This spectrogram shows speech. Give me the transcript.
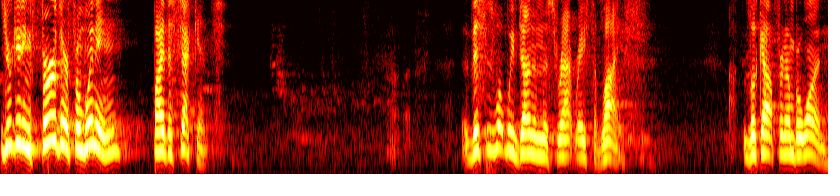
You're getting further from winning by the second. This is what we've done in this rat race of life. Look out for number one.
